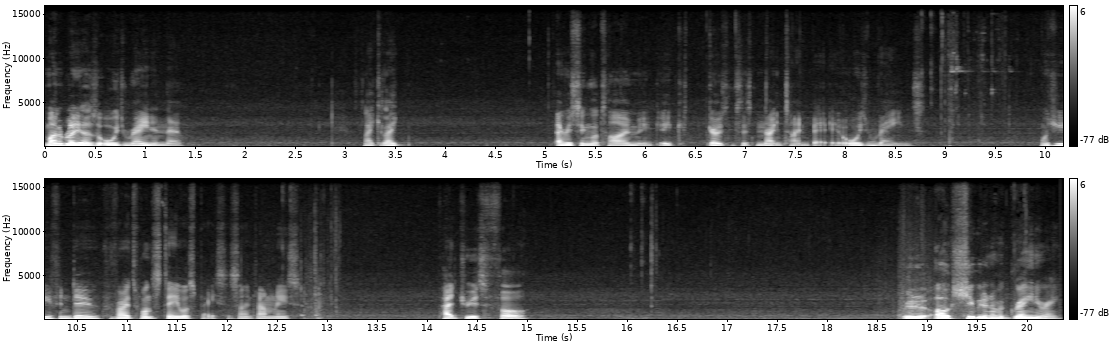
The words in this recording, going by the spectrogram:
Minor Bloody is always raining though. Like, like, every single time it, it goes into this nighttime bit, it always rains. What do you even do? Provides one stable space, assigned families. Pantry is full. oh shit, we don't have a granary.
